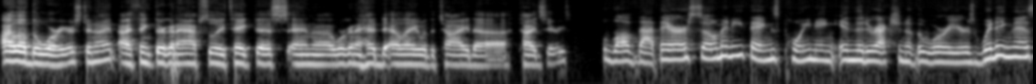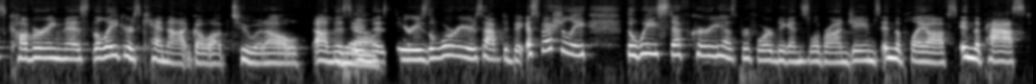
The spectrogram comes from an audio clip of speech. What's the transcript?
I love the Warriors tonight. I think they're going to absolutely take this, and uh, we're going to head to LA with the tied uh, tied series. Love that. There are so many things pointing in the direction of the Warriors winning this, covering this. The Lakers cannot go up 2 and 0 on this yeah. in this series. The Warriors have to be, especially the way Steph Curry has performed against LeBron James in the playoffs in the past.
